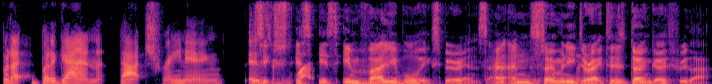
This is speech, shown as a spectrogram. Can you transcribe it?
but I, but again, that training it's, ex- it's it's invaluable experience and, and so many directors don't go through that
